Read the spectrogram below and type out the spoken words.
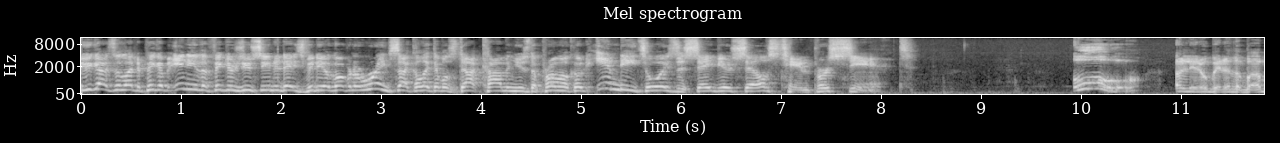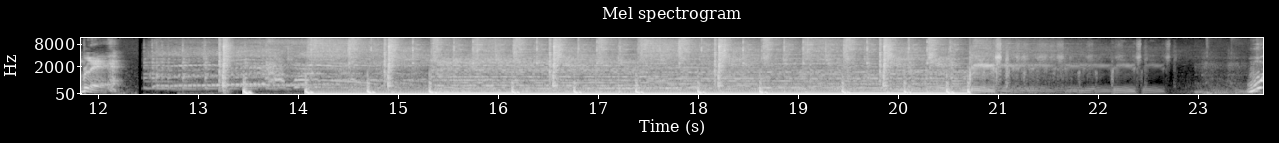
If you guys would like to pick up any of the figures you see in today's video, go over to ringsidecollectibles.com and use the promo code MDTOYS to save yourselves 10%. Ooh, a little bit of the bubbly.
